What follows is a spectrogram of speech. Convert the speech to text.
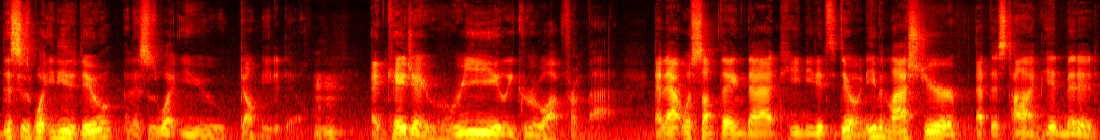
"This is what you need to do, and this is what you don't need to do." Mm-hmm. And KJ really grew up from that, and that was something that he needed to do. And even last year at this time, he admitted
